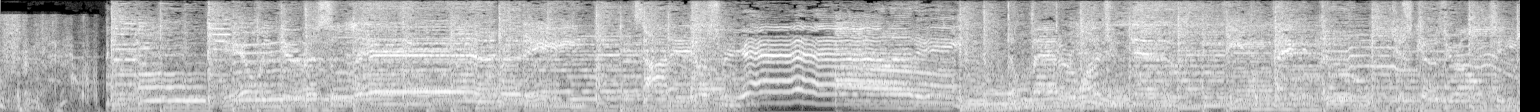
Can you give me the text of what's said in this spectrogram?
Yeah, when you're a celebrity, it's adios reality. No matter what you do, people think you're cool just cause you're on TV.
